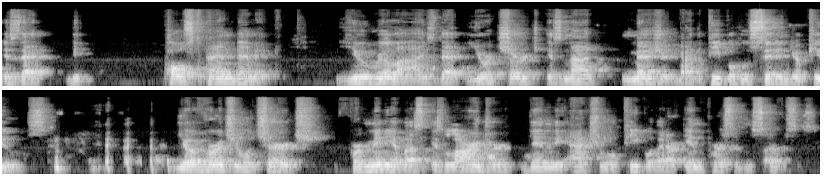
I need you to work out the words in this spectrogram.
is that post pandemic, you realize that your church is not measured by the people who sit in your pews. your virtual church, for many of us, is larger than the actual people that are in person services.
